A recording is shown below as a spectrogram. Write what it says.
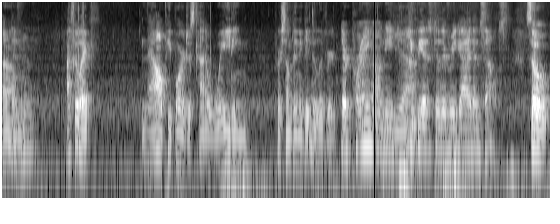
Um, Definitely. I feel like now people are just kind of waiting for something to get Mm. delivered. They're preying on the Yeah. UPS delivery guy themselves. So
